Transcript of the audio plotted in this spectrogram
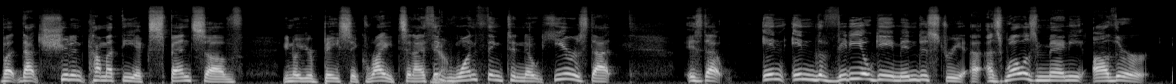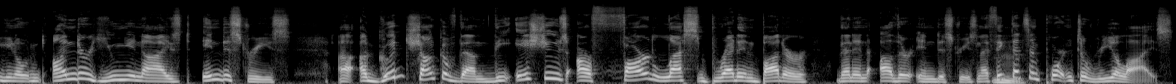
but that shouldn't come at the expense of you know your basic rights. And I think yeah. one thing to note here is that is that in in the video game industry as well as many other you know under unionized industries uh, a good chunk of them, the issues are far less bread and butter than in other industries. And I think mm. that's important to realize.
